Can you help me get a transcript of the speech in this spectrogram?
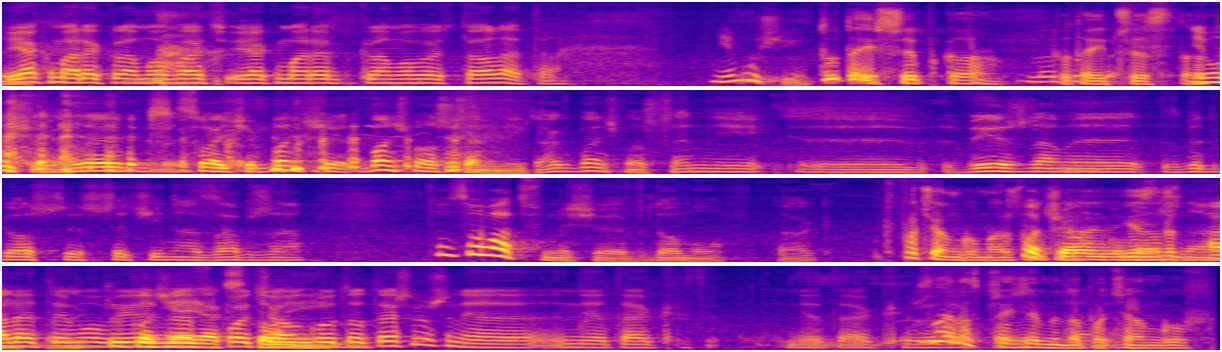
Jak ma reklamować, jak ma reklamować toaleta? Nie musi. Tutaj szybko, No tutaj tutaj- czysto. Nie musi, ale słuchajcie, bądźcie, bądźmy oszczędni, tak? Bądźmy oszczędni. Yy, Wyjeżdżamy z Bydgoszczy, Szczecina, Zabrza, to załatwmy się w domu, tak? W pociągu W można. pociągu tylko jest- można. Ale ty tak, mówisz, że w jak pociągu stoi. to też już nie, nie tak. Nie tak Zaraz tak przejdziemy do pociągów,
